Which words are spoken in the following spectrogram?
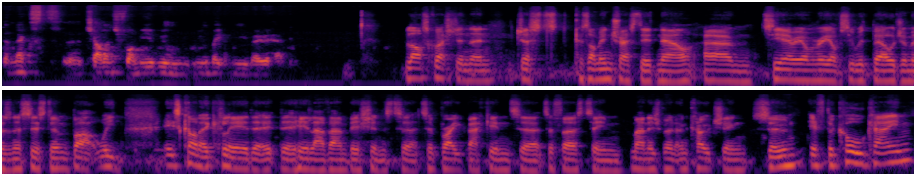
the next uh, challenge for me will will make me very happy last question then, just because I'm interested now. Um, Thierry Henry, obviously with Belgium as an assistant, but we it's kind of clear that, that he'll have ambitions to to break back into to first team management and coaching soon. If the call came,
